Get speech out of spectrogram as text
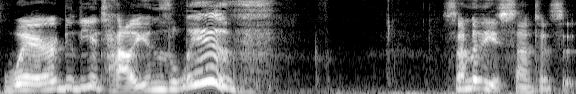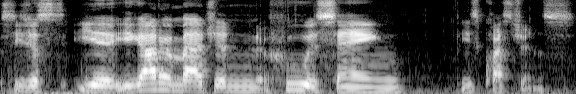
Where do the Italians live? Some of these sentences, you just you you got to imagine who is saying these questions.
